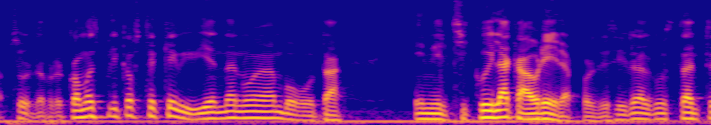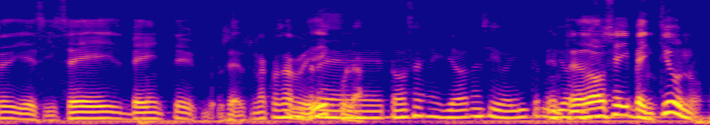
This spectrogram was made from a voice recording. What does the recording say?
absurda, pero ¿cómo explica usted que vivienda nueva en Bogotá, en el Chico y la Cabrera, por decirlo algo, está entre 16, 20, o sea, es una cosa Entre ridícula, 12 millones y 20 millones. entre 12 y 21.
